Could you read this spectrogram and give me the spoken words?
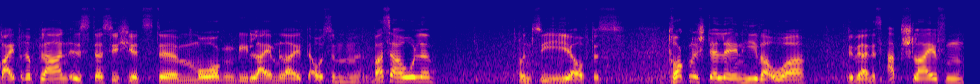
weitere Plan ist, dass ich jetzt äh, morgen die Limelight aus dem Wasser hole und sie hier auf das trockene stelle in Hivaoa. Wir werden es abschleifen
